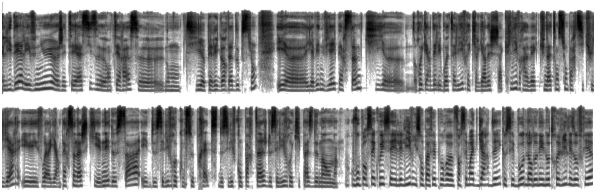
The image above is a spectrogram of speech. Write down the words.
l'idée, elle est venue. Euh, j'étais assise en terrasse dans mon petit Périgord d'adoption et il y avait une vieille personne qui regardait les boîtes à livres et qui regardait chaque livre avec une attention particulière. Et voilà, il y a un personnage qui est né de ça et de ces livres qu'on se prête, de ces livres qu'on partage, de ces livres qui passent de main en main. Vous pensez que oui, c'est les livres, ils sont pas faits pour euh, forcément être gardés, que c'est beau de leur donner une autre vie, de les offrir?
